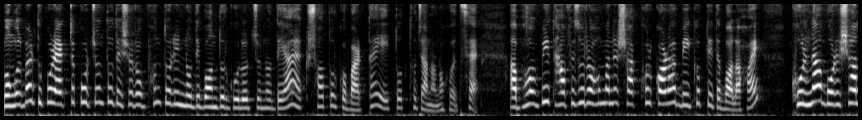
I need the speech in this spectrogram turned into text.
মঙ্গলবার দুপুর একটা পর্যন্ত দেশের অভ্যন্তরীণ নদী বন্দরগুলোর জন্য দেয়া এক সতর্ক বার্তায় এই তথ্য জানানো হয়েছে। আবহাওয়াবিদ হাফিজুর রহমানের স্বাক্ষর করা বিজ্ঞপ্তিতে বলা হয় খুলনা, বরিশাল,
